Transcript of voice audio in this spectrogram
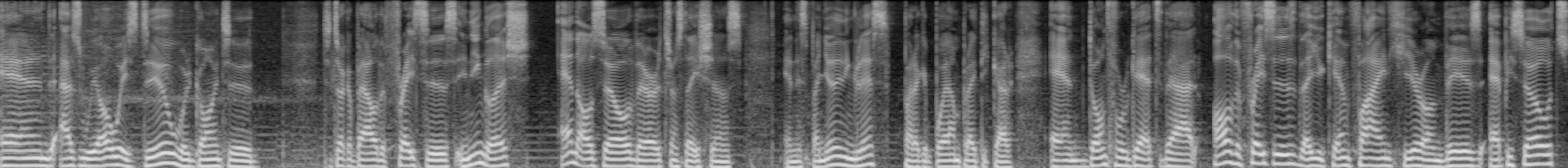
And as we always do, we're going to, to talk about the phrases in English and also their translations en español en inglés para que puedan practicar. And don't forget that all the phrases that you can find here on these episodes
